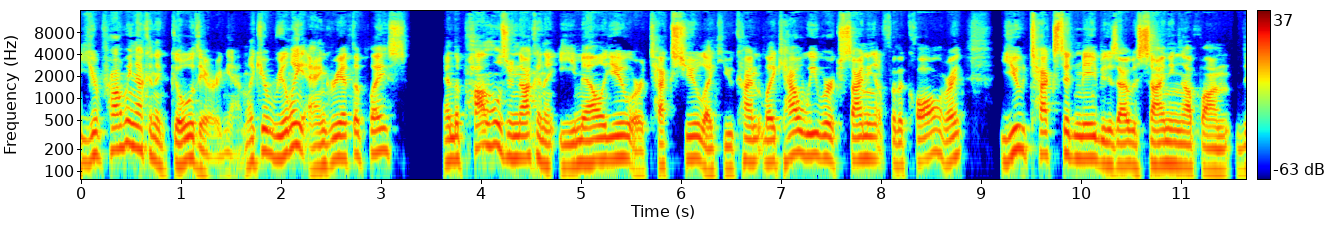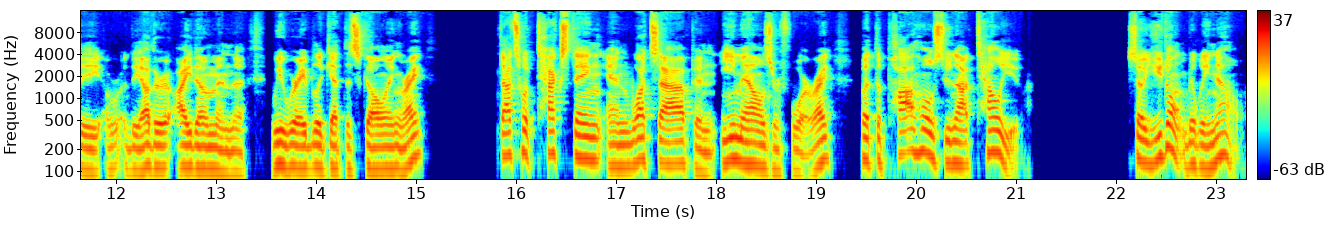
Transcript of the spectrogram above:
you're probably not going to go there again. Like you're really angry at the place, and the potholes are not going to email you or text you like you kind of like how we were signing up for the call, right? you texted me because I was signing up on the the other item and the, we were able to get this going, right? That's what texting and WhatsApp and emails are for, right? But the potholes do not tell you. So you don't really know.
